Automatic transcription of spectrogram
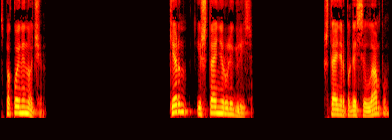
«Спокойной ночи». Керн и Штайнер улеглись. Штайнер погасил лампу.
